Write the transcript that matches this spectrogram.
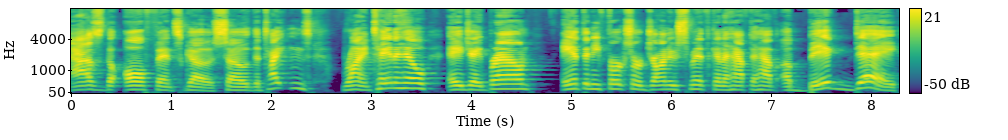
as the offense goes. So the Titans, Ryan Tannehill, AJ Brown, Anthony Firkser, Jonnu Smith going to have to have a big day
